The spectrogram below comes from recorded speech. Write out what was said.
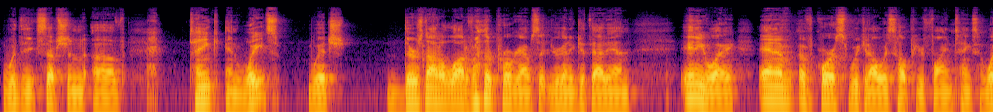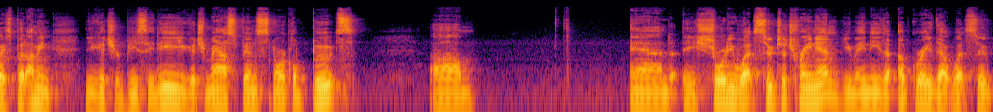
with the exception of tank and weights, which there's not a lot of other programs that you're going to get that in anyway. And of, of, course, we can always help you find tanks and weights. But I mean, you get your BCD, you get your mask, fins, snorkel, boots, um, and a shorty wetsuit to train in. You may need to upgrade that wetsuit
